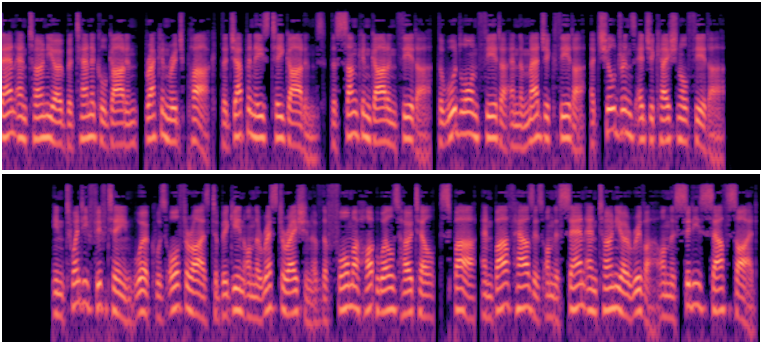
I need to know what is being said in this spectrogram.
San Antonio Botanical Garden, Brackenridge Park, the Japanese Tea Gardens, the Sunken Garden Theater, the Woodlawn Theater, and the Magik Theater, a children's educational theater. In 2015 work was authorized to begin on the restoration of the former Hot Wells Hotel, Spa, and bathhouses on the San Antonio River on the city's south side.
